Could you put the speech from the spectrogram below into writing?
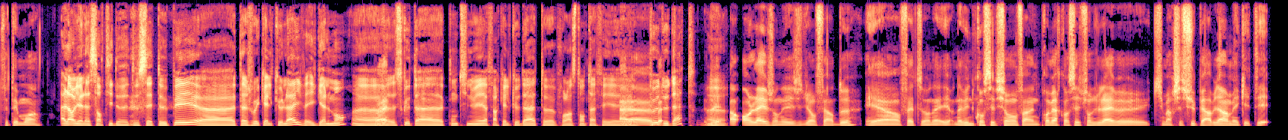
c'était moi. Alors, il y a la sortie de, de cette EP. Euh, t'as joué quelques lives également. Euh, Ouais. Est-ce que t'as continué à faire quelques dates Pour l'instant, t'as fait Ah, euh, là, peu bah, de dates. En, live, j'en ai, j'ai dû en faire deux. Et en fait, on, a- on avait une conception, enfin une première conception du live euh, qui marchait super bien, mais qui était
